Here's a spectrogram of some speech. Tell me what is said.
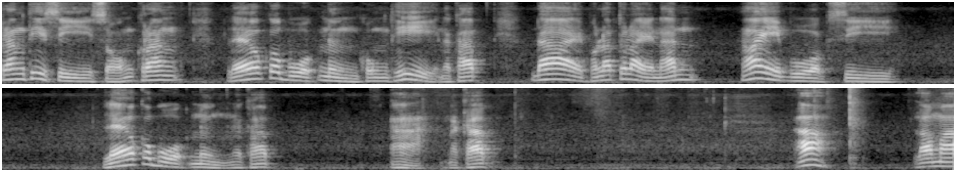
ครั้งที่สี่สองครั้ง แล้วก็บวกหนึ่งคงที่นะครับ ได้ผลลัพธ์เท่าไหร่นั้น ให้บวกสี่แล้วก็บวกหนึ่งนะครับ อ่านะครับอ้าวเรามา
